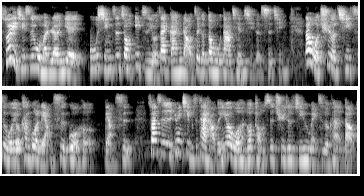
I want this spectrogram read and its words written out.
所以其实我们人也无形之中一直有在干扰这个动物大迁徙的事情。那我去了七次，我有看过两次过河，两次。算是运气不是太好的，因为我很多同事去，就是几乎每次都看得到。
